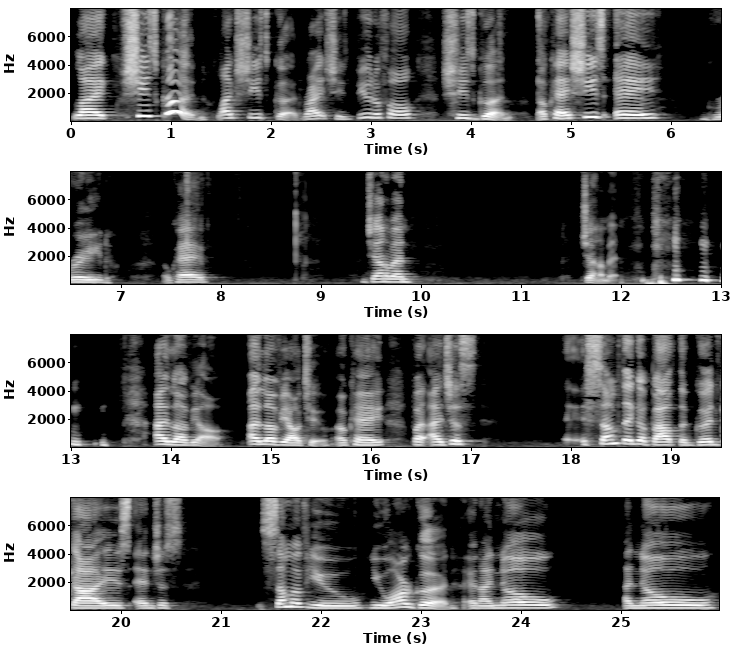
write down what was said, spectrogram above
Like she's good. Like she's good, right? She's beautiful. She's good. Okay? She's a grade. Okay? Gentlemen, gentlemen, I love y'all. I love y'all too. Okay. But I just, something about the good guys and just some of you, you are good. And I know, I know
